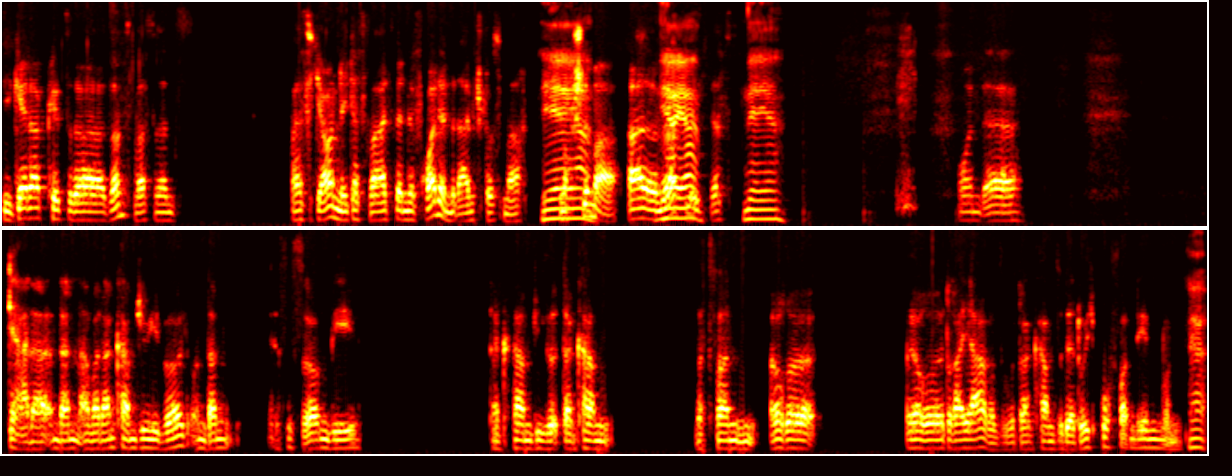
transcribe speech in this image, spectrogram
die Get Up Kids oder sonst was. Und dann weiß ich auch nicht. Das war, als wenn eine Freundin mit einem Schluss macht. Ja, Noch ja. schlimmer. Also Ja, wirklich. ja. Das, Ja, ja. und äh, ja, da, dann, aber dann kam Jimmy World und dann ist es irgendwie, dann kam diese, dann kam, das waren eure, eure drei Jahre, so, dann kam so der Durchbruch von denen und Ja.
